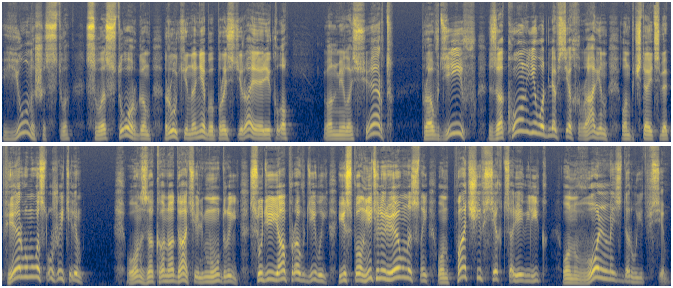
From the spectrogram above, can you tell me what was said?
Юношество с восторгом, руки на небо простирая, рекло. Он милосерд, правдив, закон его для всех равен, он почитает себя первым его служителем. Он законодатель мудрый, судья правдивый, исполнитель ревностный, он паче всех царей велик, он вольность дарует всем.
